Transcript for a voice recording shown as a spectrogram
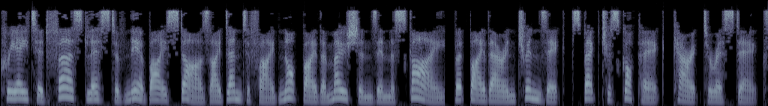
created first list of nearby stars identified not by their motions in the sky, but by their intrinsic, spectroscopic, characteristics.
